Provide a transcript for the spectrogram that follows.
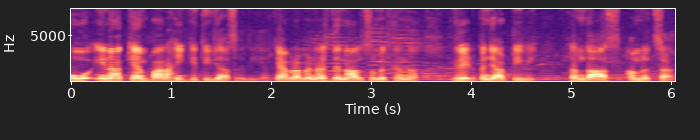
ਉਹ ਇਹਨਾਂ ਕੈਂਪਾਂ ਰਾਹੀਂ ਕੀਤੀ ਜਾ ਸਕਦੀ ਹੈ। ਕੈਮਰਾਮੈਨ ਅਰਸ਼ ਦੇ ਨਾਲ ਸੁਮਿਤ ਖੰਨਾ ਗ੍ਰੇਟ ਪੰਜਾਬ ਟੀਵੀ ਰਮਦਾਸ ਅੰਮ੍ਰਿਤਸਰ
